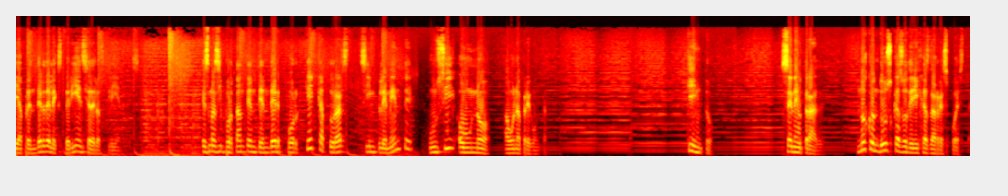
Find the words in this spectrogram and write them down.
y aprender de la experiencia de los clientes. Es más importante entender por qué capturar simplemente un sí o un no a una pregunta. Quinto, sé neutral. No conduzcas o dirijas la respuesta.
